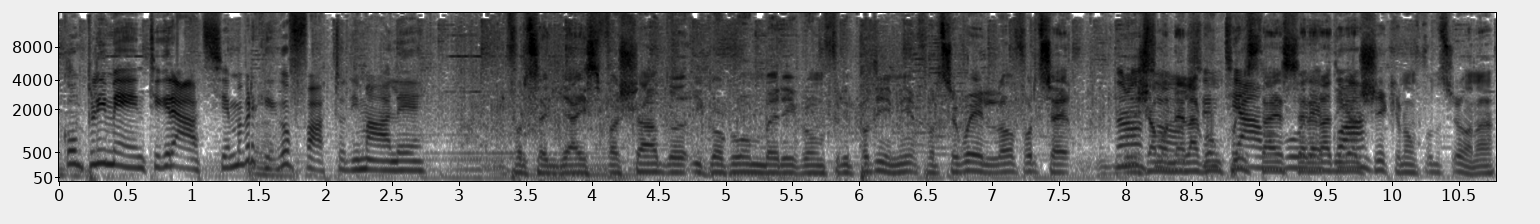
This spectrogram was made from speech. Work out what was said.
Complimenti, grazie. Ma perché che ho fatto di male? Forse gli hai sfasciato i cocomberi con Filippo Timi? Forse quello? Forse Non diciamo so, nella conquista essere radical qua. chic non funziona?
